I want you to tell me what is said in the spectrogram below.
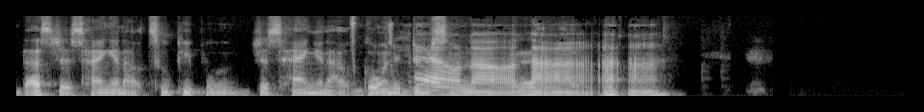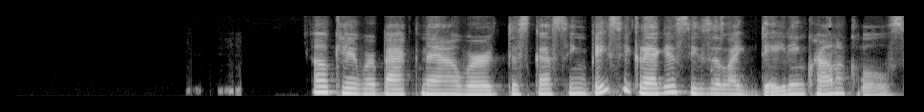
That's just hanging out. Two people just hanging out, going to do Hell something. no, nah, uh-uh. Okay, we're back now. We're discussing basically, I guess these are like dating chronicles.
